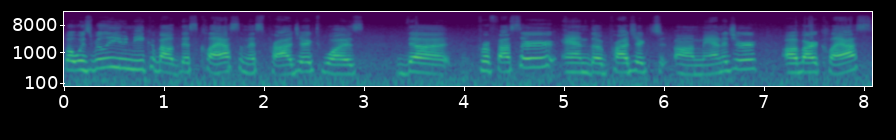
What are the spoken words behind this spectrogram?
What was really unique about this class and this project was the professor and the project uh, manager of our class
